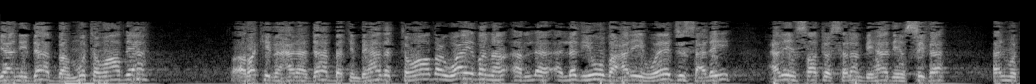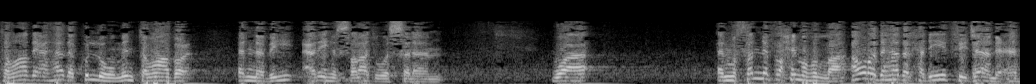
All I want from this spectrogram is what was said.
يعني دابة متواضعة ركب على دابة بهذا التواضع وأيضا الذي يوضع عليه ويجلس عليه عليه الصلاة والسلام بهذه الصفة المتواضعة هذا كله من تواضع النبي عليه الصلاة والسلام. والمصنف رحمه الله أورد هذا الحديث في جامعة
